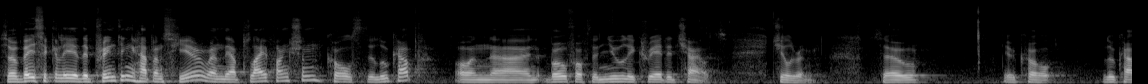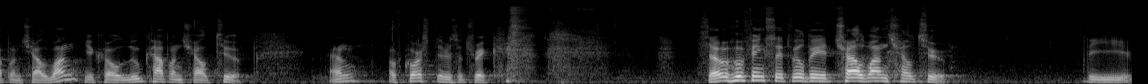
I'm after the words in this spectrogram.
so basically, the printing happens here when the apply function calls the lookup on uh, both of the newly created childs, children. So you call lookup on child 1, you call lookup on child 2. And of course, there is a trick. so who thinks it will be child 1, child 2? The,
